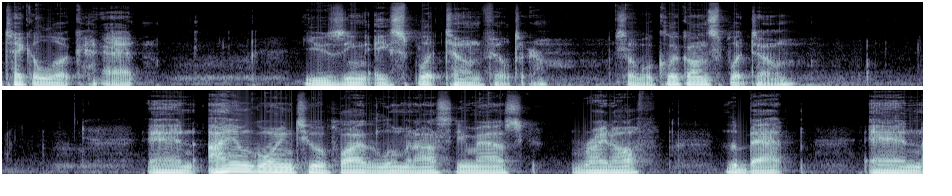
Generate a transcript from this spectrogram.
take a look at using a split tone filter. So we'll click on split tone. And I am going to apply the luminosity mask right off the bat. And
